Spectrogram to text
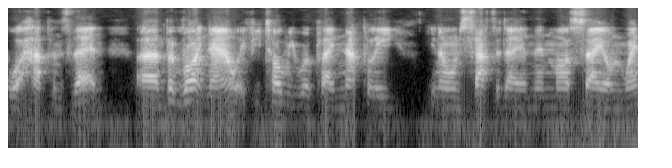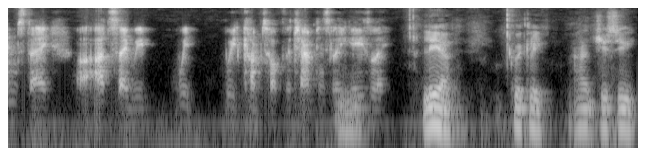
what happens then um, but right now if you told me we're playing Napoli you know on Saturday and then Marseille on Wednesday I'd say we we we'd come top of the Champions League mm. easily Leo, quickly, how do you see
